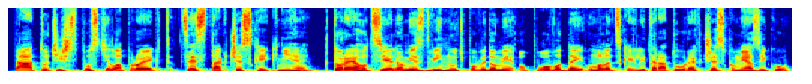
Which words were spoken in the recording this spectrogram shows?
Tá totiž spustila projekt Cesta k českej knihe, ktorého cieľom je zdvihnúť povedomie o pôvodnej umeleckej literatúre v českom jazyku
